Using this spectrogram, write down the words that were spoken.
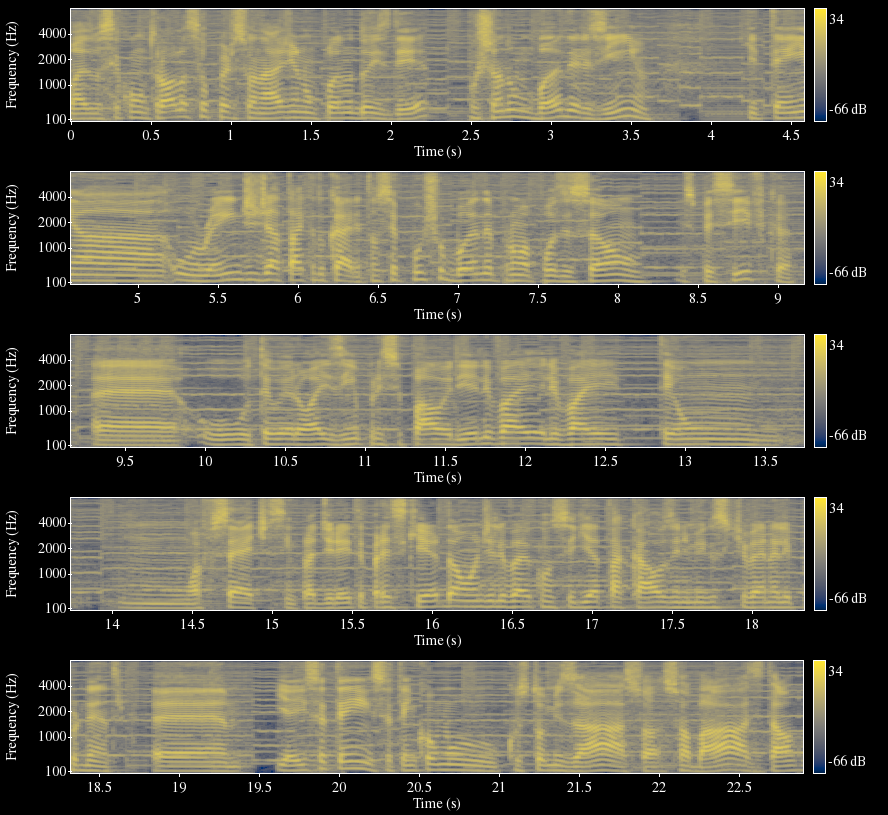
mas você controla seu personagem num plano 2D, puxando um bannerzinho que tenha o range de ataque do cara. Então você puxa o banner para uma posição específica, é, o, teu heróizinho principal ali, ele vai, ele vai ter um, um offset, assim, pra direita e pra esquerda, onde ele vai conseguir atacar os inimigos que estiverem ali por dentro. É, e aí você tem, você tem como customizar a sua, sua base e tal.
